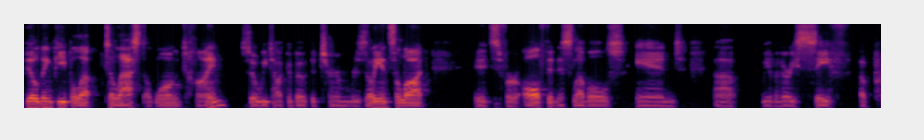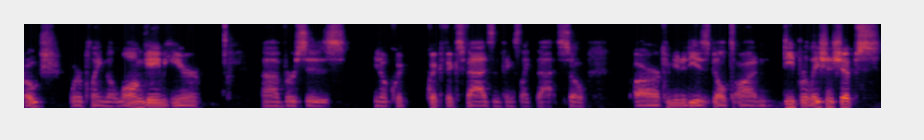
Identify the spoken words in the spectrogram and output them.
building people up to last a long time. So we talk about the term resilience a lot. It's for all fitness levels, and uh, we have a very safe approach. We're playing the long game here uh, versus you know quick quick fix fads and things like that. So our community is built on deep relationships.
